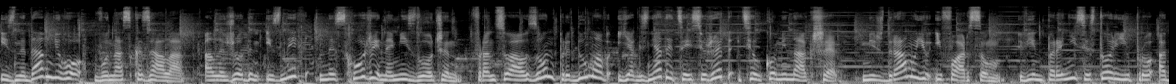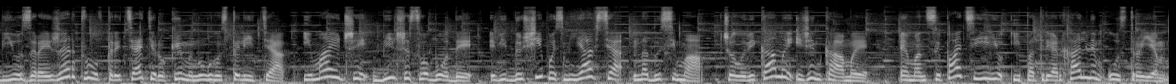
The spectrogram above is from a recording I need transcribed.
І з недавнього вона сказала, але жоден із них не схожий на мій злочин. Франсуа Озон придумав, як зняти цей сюжет цілком інакше між драмою і фарсом. Він переніс історію про аб'юзера і жертву в 30-ті роки минулого століття і, маючи більше свободи, від душі посміявся над усіма чоловіками і жінками, емансипацією і патріархальним устроєм,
